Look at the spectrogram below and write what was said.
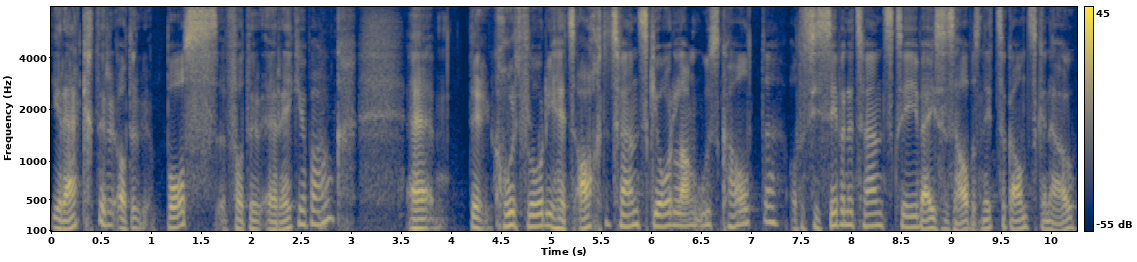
Direktor oder Boss von der Regiobank. Äh, der Kurt Flori hat es 28 Jahre lang ausgehalten. Oder sie 27 gewesen, ich weiß es aber nicht so ganz genau.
